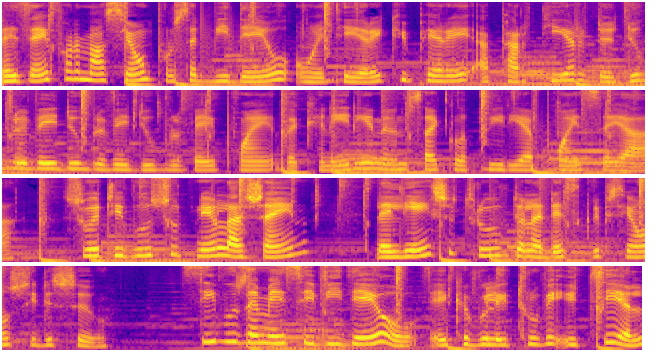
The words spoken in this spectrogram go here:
Les informations pour cette vidéo ont été récupérées à partir de www.thecanadianencyclopedia.ca. Souhaitez-vous soutenir la chaîne? Les liens se trouvent dans la description ci-dessous. Si vous aimez ces vidéos et que vous les trouvez utiles,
